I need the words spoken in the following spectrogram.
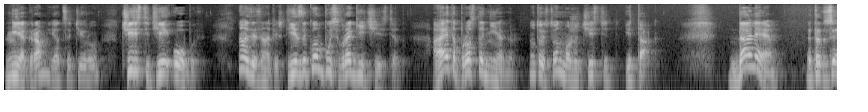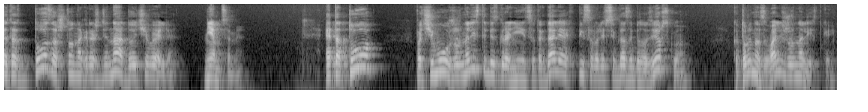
неграм, я цитирую, чистить ей обувь. Ну, вот здесь она пишет, языком пусть враги чистят, а это просто негр. Ну, то есть он может чистить и так. Далее, это, это то, за что награждена Deutsche Welle немцами. Это то, почему журналисты без границ и так далее вписывали всегда за Белозерскую, которую называли журналисткой.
